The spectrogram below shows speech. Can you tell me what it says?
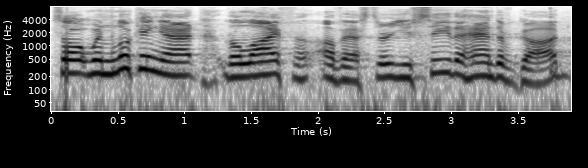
So, when looking at the life of Esther, you see the hand of God.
